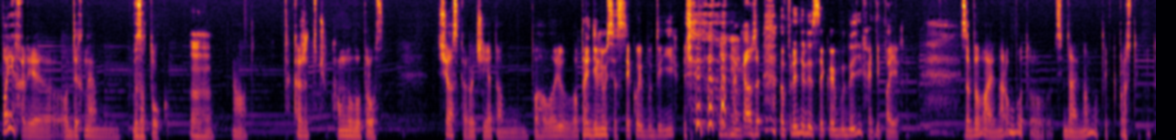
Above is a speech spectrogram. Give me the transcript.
поїхали віддихнемо в затоку. Мгм. От. Так каже, ти що, гамну вопрос. Зараз, коротше, я там поговорю, определюся, з якої буду їхати. Мгм. Каже, определюся, з якої буду їхати, і поїхати. Забиваю на роботу, сідаю на мотик, просто їду.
